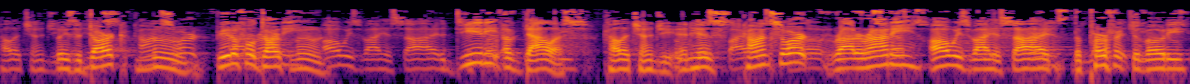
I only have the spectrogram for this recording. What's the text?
so he's a dark moon, beautiful dark moon. Always by his side. The deity of Dallas, Kalachandji, and his consort Radharani, always by his side, the perfect devotee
